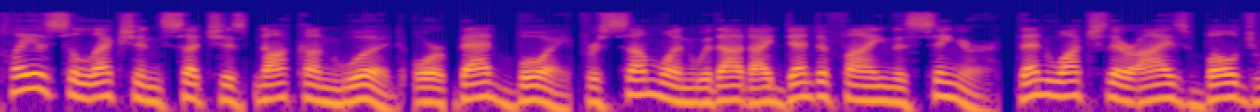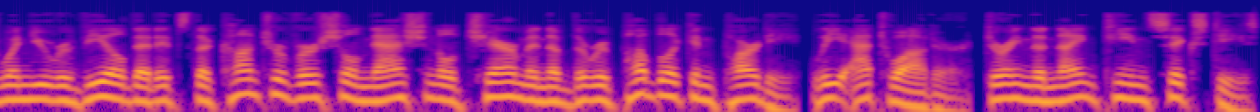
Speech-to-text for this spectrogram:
Play a selection such as Knock on Wood or Bad Boy for someone without identifying the singer, then watch their eyes bulge when you reveal that it's the controversial national chairman of the Republican Party, Lee Atwater. During the 1960s,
